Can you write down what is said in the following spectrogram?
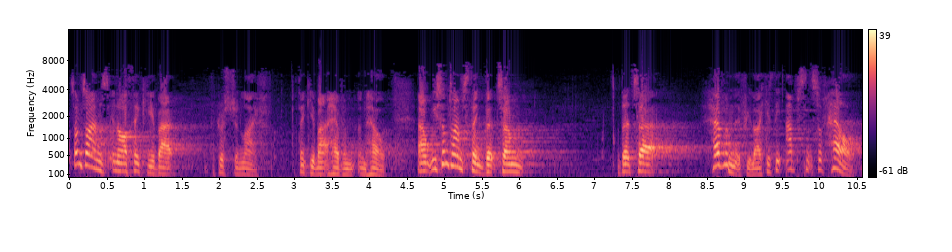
Sometimes in our thinking about the Christian life, thinking about heaven and hell. Um, we sometimes think that um, that uh, heaven, if you like, is the absence of hell.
